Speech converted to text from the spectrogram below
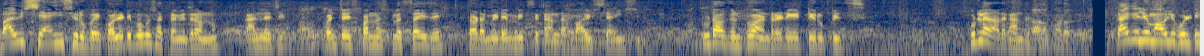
बावीसशे ऐंशी रुपये. क्वालिटी बघू शकता मित्रांनो कांद्याची. पंचेचाळीस पन्नास प्लस साईज आहे. थोडा मीडियम मिक्स आहे कांदा. बावीसशे ऐंशी. Two thousand two hundred eighty rupees कुठला आहे दादा कांदा? काय गेली हो माऊली गोल्टी?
